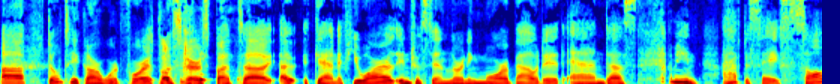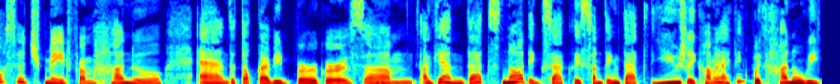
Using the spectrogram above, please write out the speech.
Uh, don't take our word for it, listeners. But uh, uh, again, if you are interested in learning more about it, and uh, I mean, I have to say, sausage made from Hanu and the tteokgalbi burgers, um, again, that's not exactly something that's usually common. I think with Hanu, we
